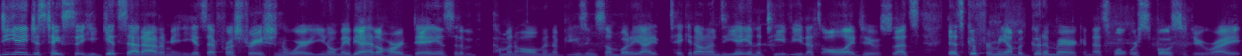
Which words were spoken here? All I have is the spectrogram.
Da just takes it, he gets that out of me. He gets that frustration where, you know, maybe I had a hard day instead of coming home and abusing somebody, I take it out on Da and the TV. That's all I do. So that's that's good for me. I'm a good American. That's what we're supposed to do, right?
